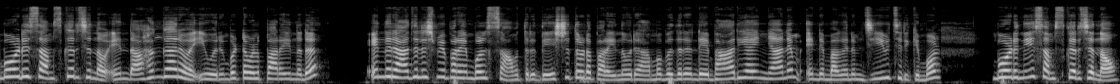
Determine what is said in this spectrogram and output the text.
ബോഡി സംസ്കരിച്ചെന്നോ? എന്ത് അഹങ്കാരമായി ഈ ഒരുമ്പെട്ടവൾ പറയുന്നത്? എന്ന് രാജലക്ഷ്മി പറയുമ്പോൾ സാവിത്രി ദേഷ്യത്തോടെ പറയുന്നു രാമഭദ്രന്റെ ഭാര്യയായി ഞാനും എന്റെ മകനും ജീവിച്ചിരിക്കുമ്പോൾ ബോഡി നീ സംസ്കരിച്ചെന്നോ?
